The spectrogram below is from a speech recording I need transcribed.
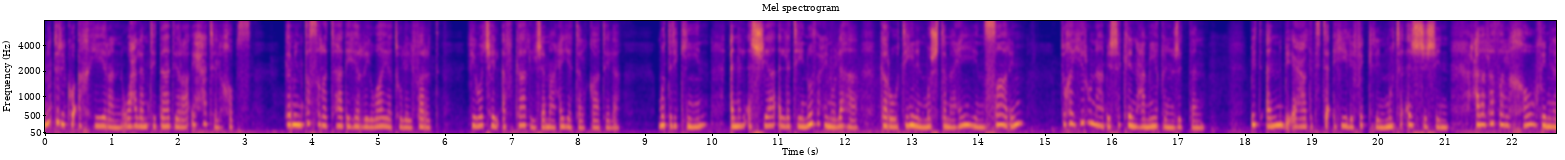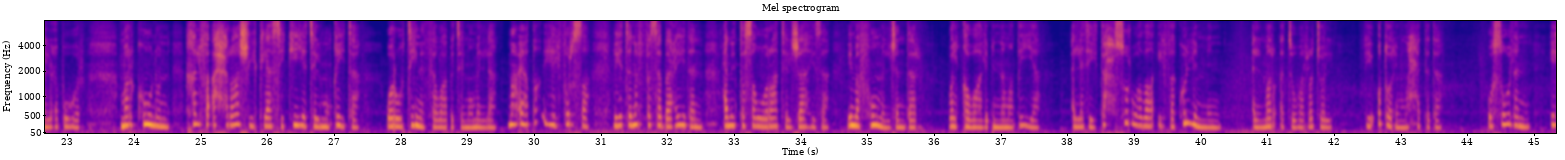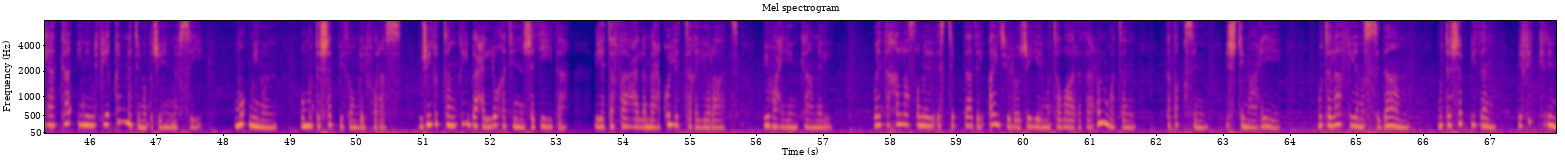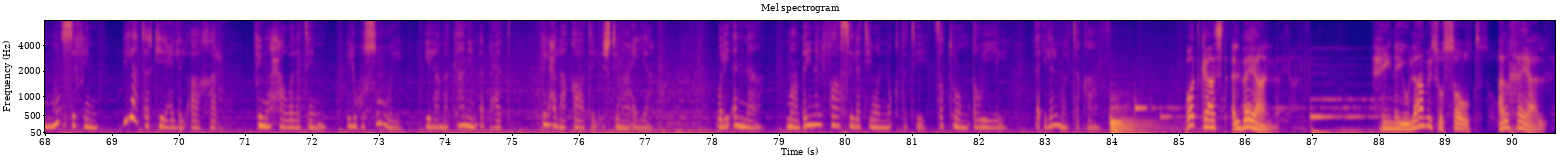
ندرك أخيرا وعلى امتداد رائحة الخبز كم انتصرت هذه الرواية للفرد في وجه الأفكار الجماعية القاتلة. مدركين أن الأشياء التي نذعن لها كروتين مجتمعي صارم تغيرنا بشكل عميق جدا بدءا بإعادة تأهيل فكر متأجج على لظى الخوف من العبور مركون خلف أحراش الكلاسيكية المقيتة وروتين الثوابت المملة. مع إعطائه الفرصة ليتنفس بعيدا عن التصورات الجاهزة لمفهوم الجندر والقوالب النمطية. التي تحصر وظائف كل من المرأة والرجل في أطر محددة وصولا إلى كائن في قمة نضجه النفسي مؤمن ومتشبث بالفرص يجيد التنقيب عن لغة جديدة ليتفاعل مع كل التغيرات بوعي كامل ويتخلص من الاستبداد الأيديولوجي المتوارث عنوة كطقس اجتماعي متلافيا الصدام متشبثا بفكر منصف بلا تركيع للآخر في محاولة للوصول إلى مكان أبعد في العلاقات الاجتماعية. ولأن ما بين الفاصلة والنقطة سطر طويل فإلى الملتقى. بودكاست البيان. حين يلامس الصوت الخيال.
